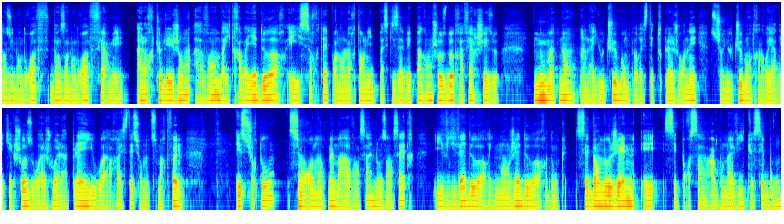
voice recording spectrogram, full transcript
dans, un endroit fermé, alors que les gens, avant, bah, ils travaillaient dehors et ils sortaient pendant leur temps libre parce qu'ils n'avaient pas grand-chose d'autre à faire chez eux. Nous, maintenant, on a YouTube, on peut rester toute la journée sur YouTube en train de regarder quelque chose ou à jouer à la Play ou à rester sur notre smartphone. Et surtout, si on remonte même à avant ça, nos ancêtres, ils vivaient dehors, ils mangeaient dehors. Donc c'est dans nos gènes et c'est pour ça, à mon avis, que c'est bon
